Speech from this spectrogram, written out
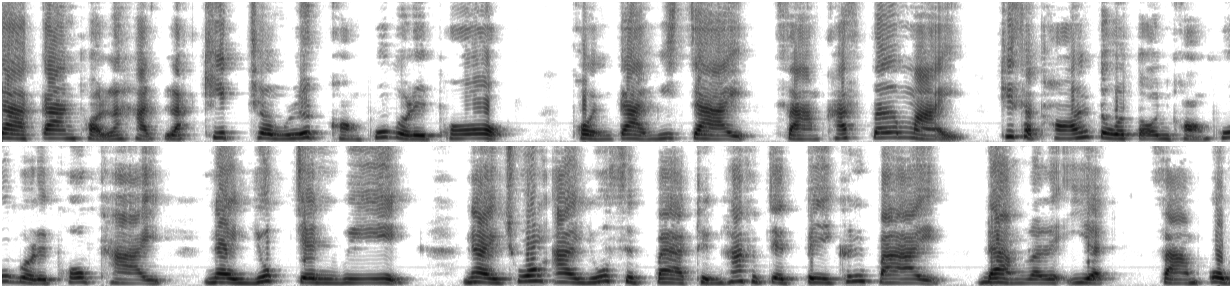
จากการถอดรหัสหลักคิดเชิงลึกของผู้บริโภค ผลการวิจัย 3 คลัสเตอร์ใหม่ ที่สะท้อนตัวตนของผู้บริโภคไทย ในยุค Gen V ในช่วงอายุ 18-57 ปีขึ้นไป ดังรายละเอียด 3 กลุ่ม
